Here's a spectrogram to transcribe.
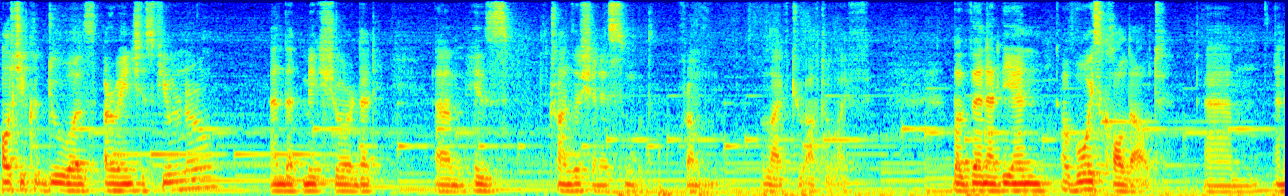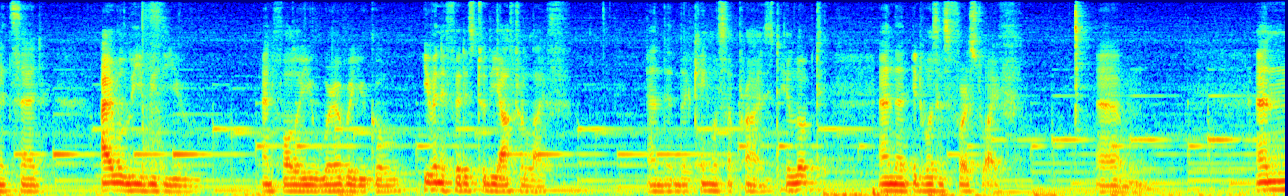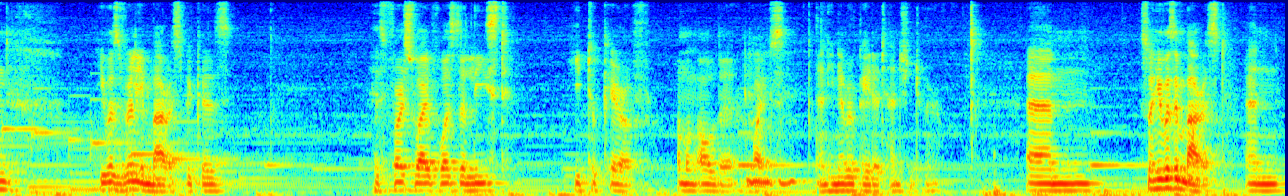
all she could do was arrange his funeral and that make sure that um, his transition is smooth from life to afterlife. But then at the end, a voice called out, um, and it said, I will leave with you and follow you wherever you go, even if it is to the afterlife. And then the king was surprised. He looked, and then it was his first wife. Um, and he was really embarrassed because his first wife was the least he took care of among all the wives, and he never paid attention to her. Um, so he was embarrassed, and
